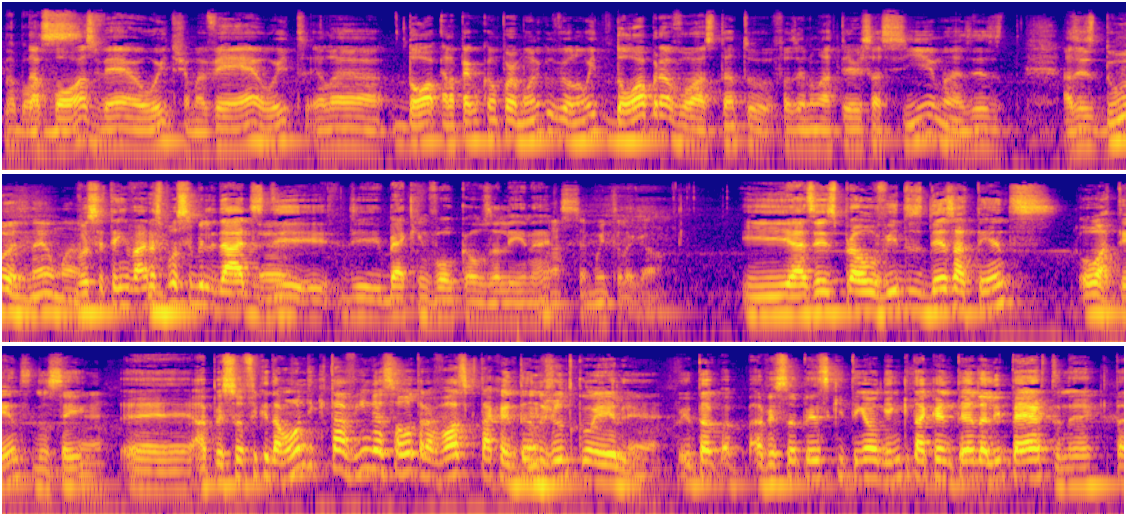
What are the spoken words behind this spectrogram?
da Boss. Da Boss VE8, chama VE8, ela, do, ela pega o campo harmônico do violão e dobra a voz, tanto fazendo uma terça acima, às vezes, às vezes duas, né? Uma... Você tem várias possibilidades é. de, de backing vocals ali, né? Nossa, é muito legal. E às vezes para ouvidos desatentos, ou atentos, não sei, é. É, a pessoa fica da onde que tá vindo essa outra voz que tá cantando junto com ele. É. Então a pessoa pensa que tem alguém que tá cantando ali perto, né? Que tá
